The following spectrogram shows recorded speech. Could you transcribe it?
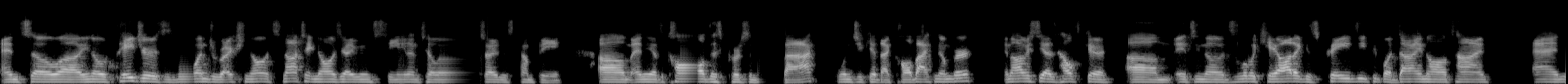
And so, uh, you know, pagers is one directional. It's not technology I've even seen until I started this company. Um, and you have to call this person back once you get that callback number. And obviously, as healthcare, um, it's you know it's a little bit chaotic. It's crazy. People are dying all the time, and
